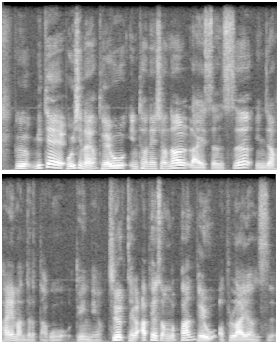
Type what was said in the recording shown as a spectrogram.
그 밑에 보이시나요? 대우 인터내셔널 라이선스 인정하에 만들었다고 되어 있네요. 즉 제가 앞에서 언급한 대우 어플라이언스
